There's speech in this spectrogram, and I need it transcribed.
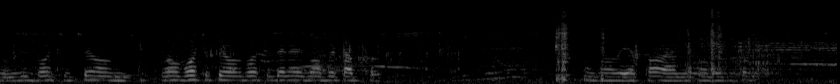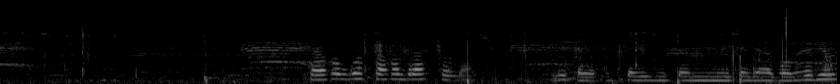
Böyle bote o chão, não bota o chão, bota o dentro, vão botar por Nós vamos ver a pau, elas vão ver depois. Tavuğum gost tavuğum biraz kollar. Me interessa, porque aí você me chega a bola, viu?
